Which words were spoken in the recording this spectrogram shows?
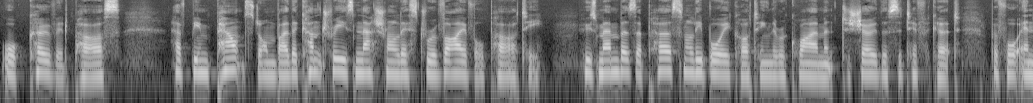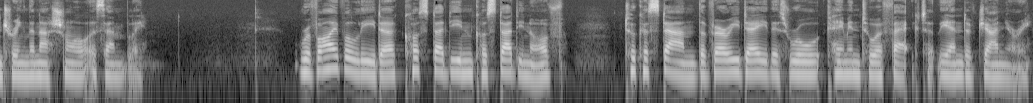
or COVID Pass, have been pounced on by the country's nationalist Revival Party whose members are personally boycotting the requirement to show the certificate before entering the National Assembly. Revival leader Kostadin Kostadinov took a stand the very day this rule came into effect at the end of January.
